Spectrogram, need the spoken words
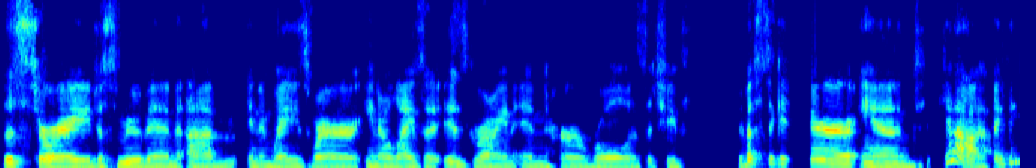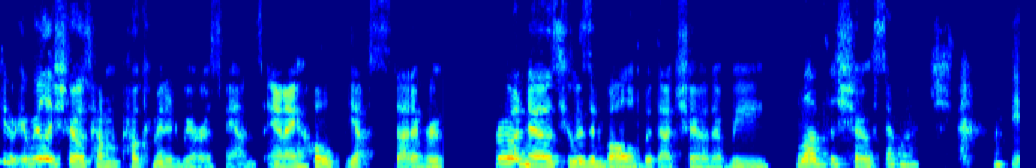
the story just move in, um, in ways where, you know, Eliza is growing in her role as the chief investigator. And yeah, I think it, it really shows how, how committed we are as fans. And I hope, yes, that every, everyone knows who is involved with that show, that we love the show so much. Yeah.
